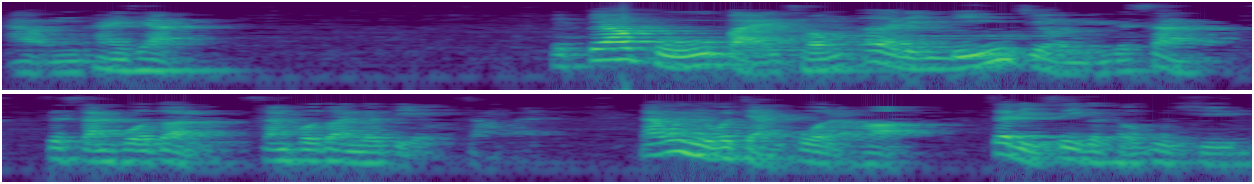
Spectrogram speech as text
啊，我们看一下。标普五百从二零零九年的上这三波段，三波段都跌涨来。那问题我讲过了哈，这里是一个头部区，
